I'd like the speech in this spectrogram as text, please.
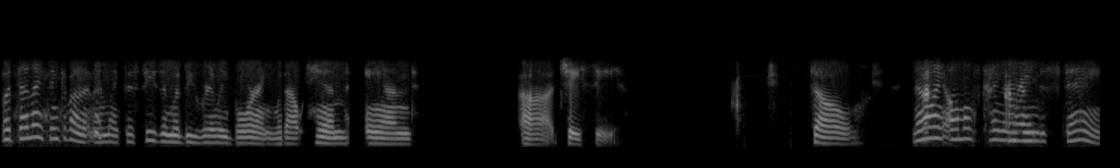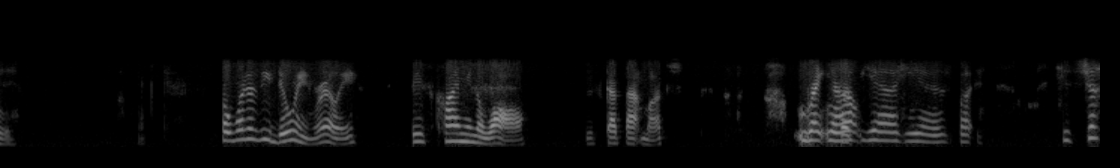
but then I think about it, and I'm like, this season would be really boring without him and uh JC. So now I almost kind of want him to stay. But what is he doing really? He's climbing the wall. He's got that much. Right now, yeah, he is, but he's just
